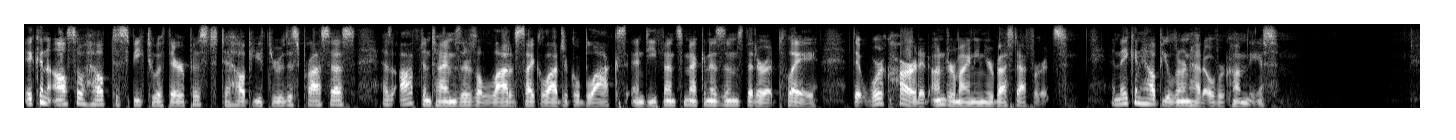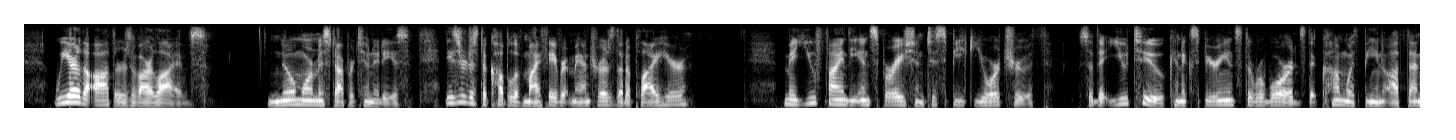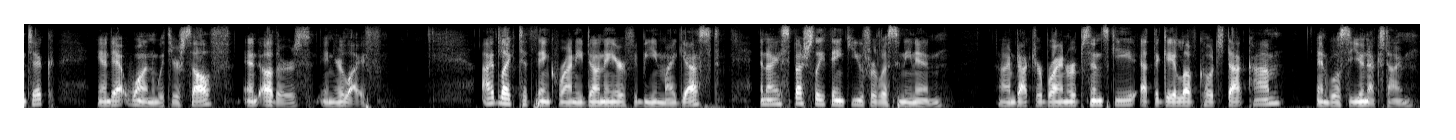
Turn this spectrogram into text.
It can also help to speak to a therapist to help you through this process, as oftentimes there's a lot of psychological blocks and defense mechanisms that are at play that work hard at undermining your best efforts, and they can help you learn how to overcome these. We are the authors of our lives. No more missed opportunities. These are just a couple of my favorite mantras that apply here. May you find the inspiration to speak your truth so that you too can experience the rewards that come with being authentic and at one with yourself and others in your life. I'd like to thank Ronnie Dunayer for being my guest, and I especially thank you for listening in. I'm Dr. Brian Rzepczynski at thegaylovecoach.com, and we'll see you next time.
